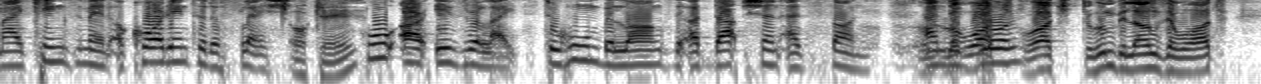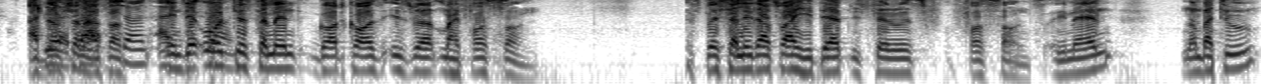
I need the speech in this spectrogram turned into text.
my kinsmen according to the flesh, Okay. who are Israelites, to whom belongs the adoption as sons, and the watch, glory. watch. To whom belongs the what? Adoption, as son. adoption as In the Old. Testament, God calls Israel my first son. Especially that's why he dealt with Pharaoh's first sons. Amen. Number two.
